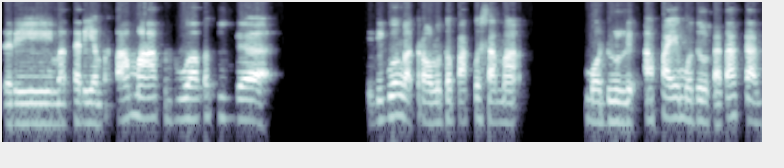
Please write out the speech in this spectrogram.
dari materi yang pertama kedua ketiga. Jadi gue nggak terlalu terpaku sama modul apa yang modul katakan.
